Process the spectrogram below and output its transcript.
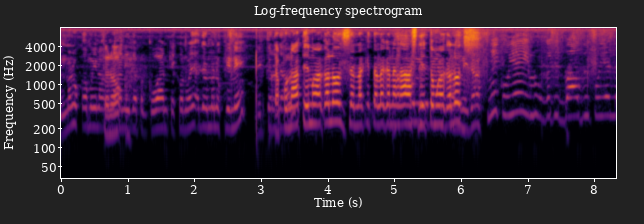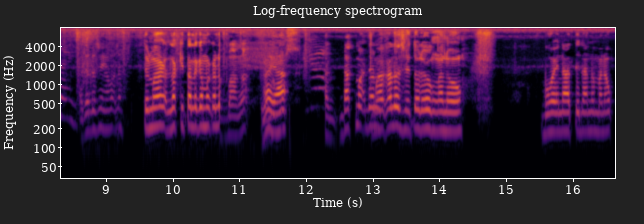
ang manok amoy na Ito, no? unahan nila pagkuhan kay kun wala daw manok din eh. Dito na Tapo daw. natin mga kalods. Ang laki talaga ng ahas dito mga kalods. Ni kuya, imo gadid baboy kuya na eh. Adto na siya wala. Ito mga laki talaga mga kalods. Banga. Ay, ha? Tag dakma daw. Mga kalods, ito yung ano, buhay natin ano manok.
